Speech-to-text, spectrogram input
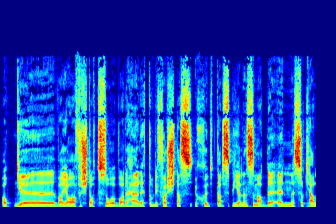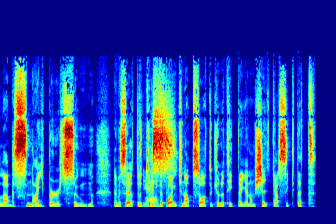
Och eh, vad jag har förstått så var det här ett av de första skjutarspelen som hade en så kallad sniper zoom. Det vill säga att du tryckte Yes. på en knapp så att du kunde titta genom kikarsiktet.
